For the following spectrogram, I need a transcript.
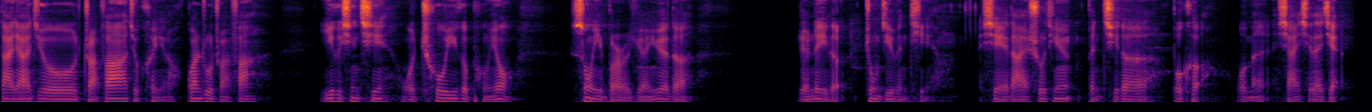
大家就转发就可以了，关注转发。一个星期我抽一个朋友送一本圆月的《人类的终极问题》。谢谢大家收听本期的播客，我们下一期再见。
